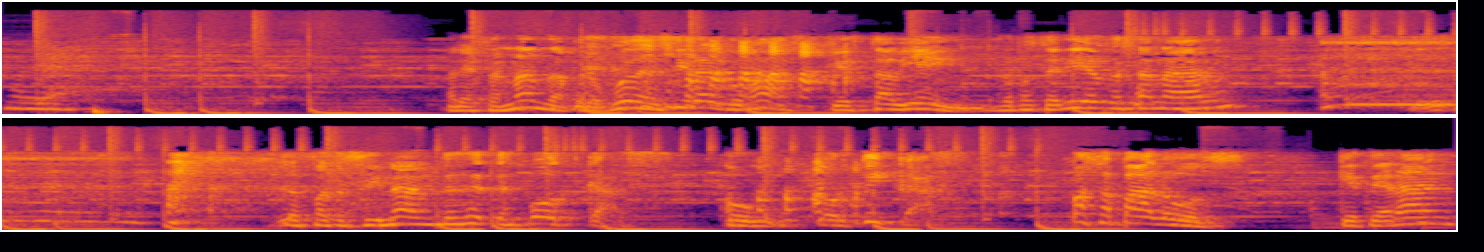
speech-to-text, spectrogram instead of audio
Muy bien. María Fernanda, pero puede decir algo más, que está bien. Repostería artesanal. Los patrocinantes de este podcast con torticas, pasapalos, que te harán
